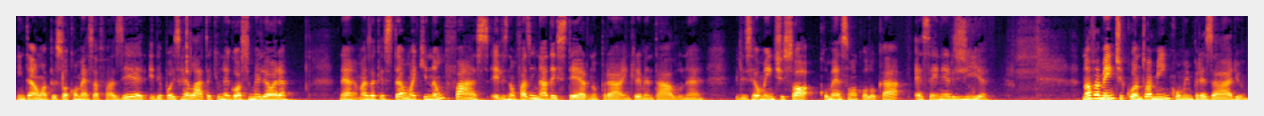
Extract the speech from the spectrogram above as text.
Então, a pessoa começa a fazer e depois relata que o negócio melhora né? Mas a questão é que não faz, eles não fazem nada externo para incrementá-lo, né? Eles realmente só começam a colocar essa energia. Novamente, quanto a mim, como empresário,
